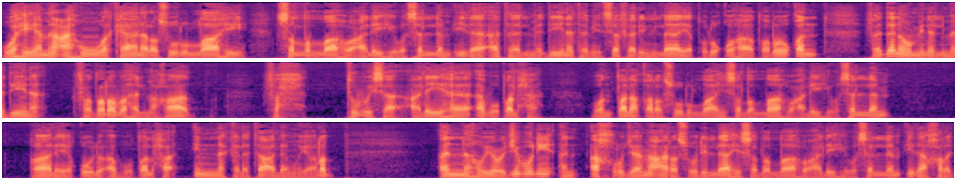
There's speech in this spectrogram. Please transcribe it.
وهي معه وكان رسول الله صلى الله عليه وسلم إذا أتى المدينة من سفر لا يطرقها طروقا فدنوا من المدينة فضربها المخاظ فاحتبس عليها أبو طلحة وانطلق رسول الله-صلى الله عليه وسلم قال يقول أبو طلحة إنك لتعلم يارب أنه يعجبني أن أخرج مع رسول الله لى الله علوسلمإذارج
